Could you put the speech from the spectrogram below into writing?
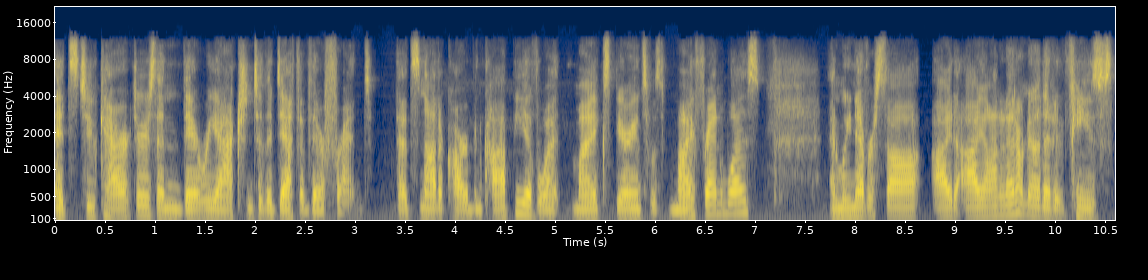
it's two characters and their reaction to the death of their friend. That's not a carbon copy of what my experience with my friend was. And we never saw eye to eye on it. I don't know that if he's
